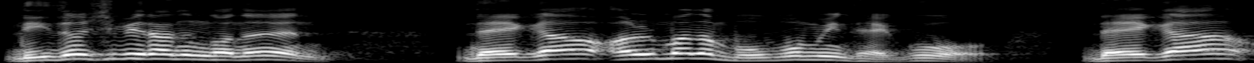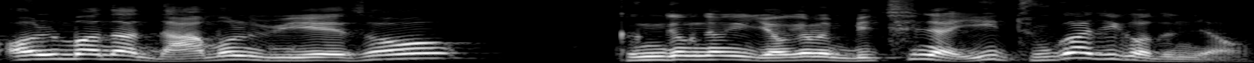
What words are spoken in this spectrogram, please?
리더십이라는 거는 내가 얼마나 모범이 되고 내가 얼마나 남을 위해서 긍정적인 영향을 미치냐 이 두 가지거든요.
